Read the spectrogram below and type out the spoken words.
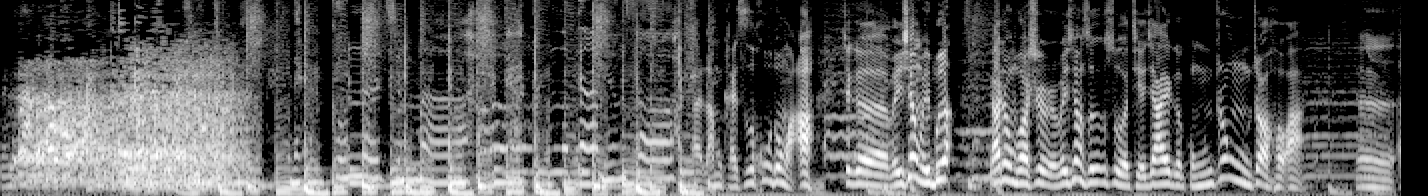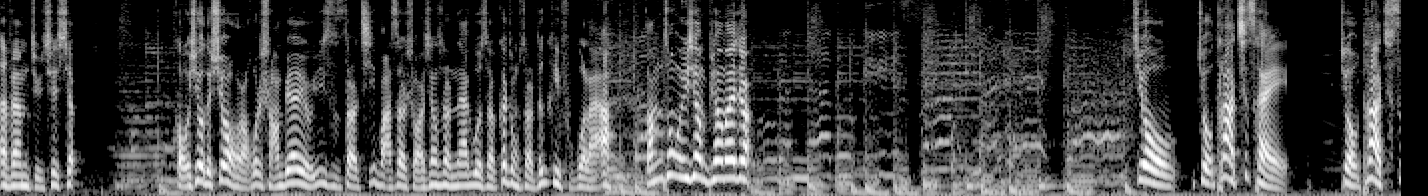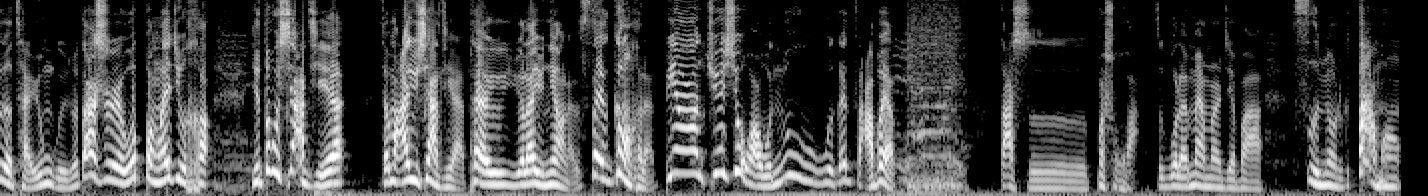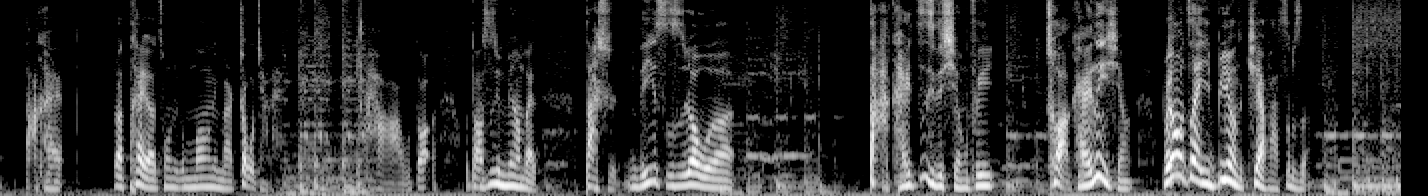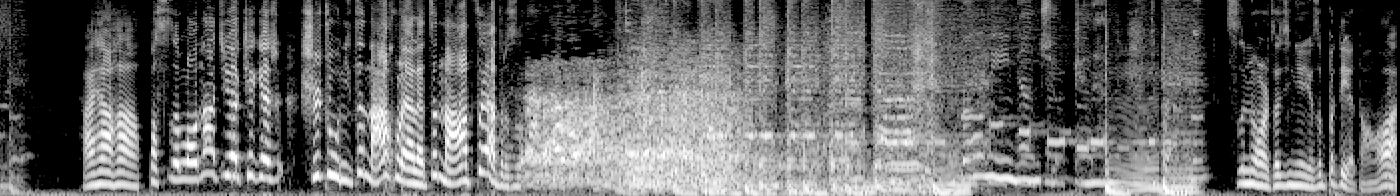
哎，咱们开始互动了啊！这个微信、微博两种方式，微信搜索添加一个公众账号啊，嗯，FM 九七七。搞笑的笑话或者身边有意思事儿、奇葩事儿、伤心事儿、难过事儿，各种事儿都可以发过来啊！咱们从微信平台这儿，脚脚踏七彩，脚踏七色彩云归说，但是我本来就黑，一到夏天，咱马上就夏天，太阳越来越亮了，晒得更黑了。别人绝笑话我，我我该咋办？大师不说话，走过来慢慢就把寺庙这个大门打开，让太阳从这个门里面照进来。啊！我当我当时就明白了，大师，你的意思是让我打开自己的心扉，敞开内心，不要在意别人的看法，是不是？哎呀哈，不是，老衲就要看看施施主你这拿回来了，这哪这样都是。寺庙这几年也是不点灯啊。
